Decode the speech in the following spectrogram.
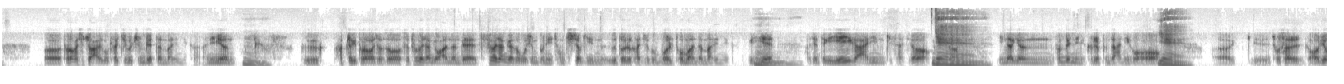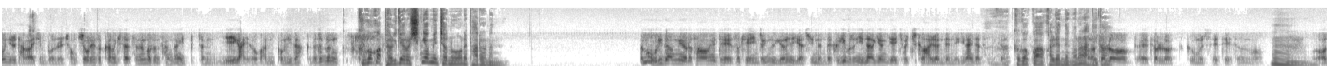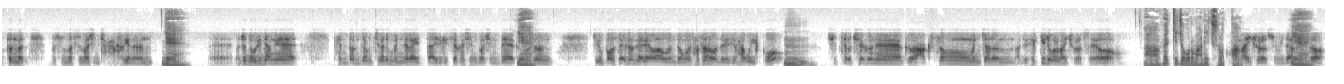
어 돌아가실 줄 알고 결집을 준비했단 말입니까? 아니면 음, 그 갑자기 돌아가셔서 슬픔에 잠겨 왔는데 슬픔에 잠겨서 오신 분이 정치적인 의도를 가지고 뭘 도모한단 말입니까? 이게 음. 사실 되게 예의가 아닌 기사죠. 예. 이낙연 선배님이 그럴 분도 아니고 예. 어, 그 조사를 그 어려운 일을 당하신 분을 정치적으로 해석하는 기사를 쓰는 것은 상당히 전 예의가 아니라고 봐- 봅니다. 그래서 어쨌든 그것과 별개로 신경민 전 의원의 발언은 뭐 우리 당의 여러 상황에 대해서 개인적인 의견을 얘기할 수 있는데 그게 무슨 이낙연계의 결집과 관련된 얘기는 아니지 않습니까? 그것과 관련된 거는 아니다. 별로 예, 별로 그 물세에 대해서는 뭐 음. 뭐 어떤 말, 무슨 말씀하시는 정확하게는 예. 예, 어쨌든 우리 당의 팬덤 정치가 좀 문제가 있다 이렇게 지적하신 것인데 예. 그것은 지금 버스에서 내려와 운동을 사선 의원들이 지금 하고 있고 음. 실제로 최근에 그 악성 문자는 아주 획기적으로 많이 줄었어요. 아, 획기적으로 많이 줄었다. 아, 많이 줄었습니다. 예. 그래서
